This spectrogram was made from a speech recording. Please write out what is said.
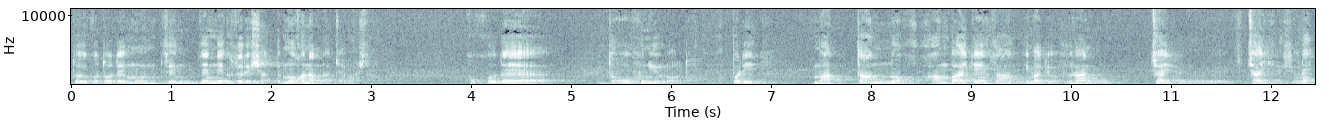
と。ということでもう全然値崩れしちゃって儲かなくなっちゃいました。ここでどういうふうに売ろうと。やっぱり末端の販売店さん今でいうフランチャイズチャイジですよね。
